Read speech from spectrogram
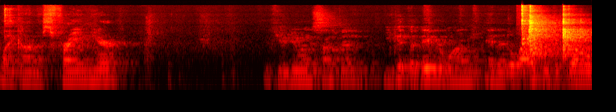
like on this frame here if you're doing something, you get the bigger one and it allows you to go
